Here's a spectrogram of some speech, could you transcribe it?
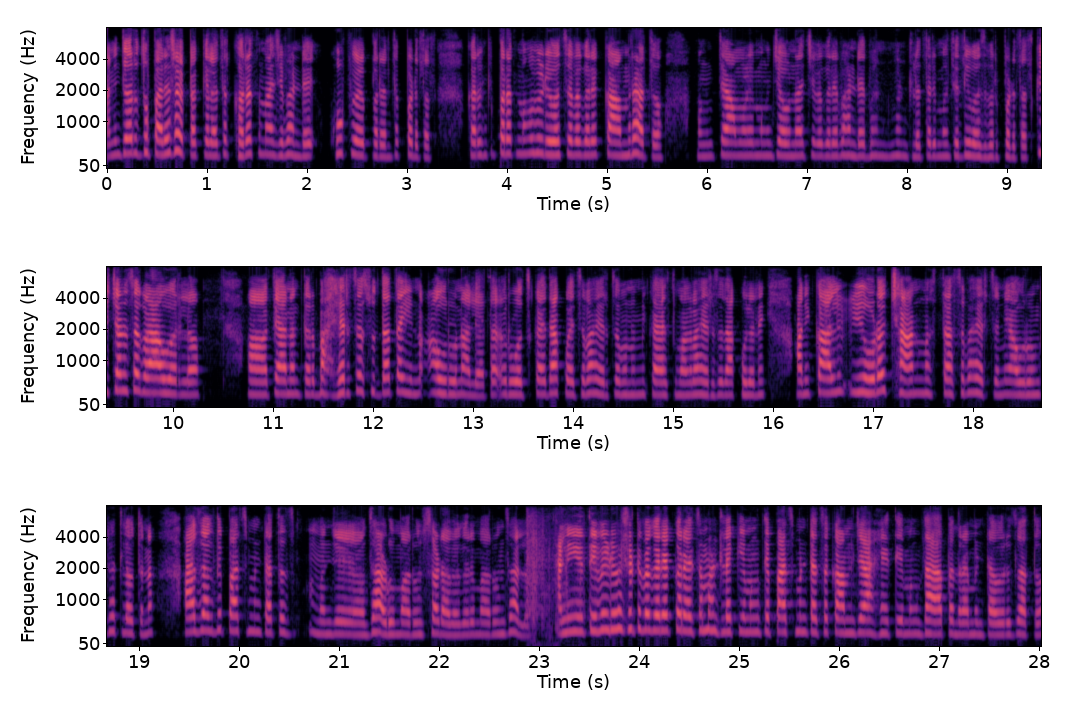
आणि जर दुपारी स्वयंपाक केला तर खरंच माझे भांडे खूप वेळपर्यंत पडतात. कारण की परत मग व्हिडिओचं वगैरे काम राहतं. मग त्यामुळे मग जेवणाचे वगैरे भांडे म्हटलं तरी मग ते दिवसभर पडतात. किचन सगळं आवरलं. त्यानंतर बाहेरचं सुद्धा ताई आवरून आले. आता रोज काय दाखवायचं बाहेरचं म्हणून मी काय तुम्हाला बाहेरचं दाखवलं नाही. आणि काल एवढं छान मस्त असं बाहेरचं मी आवरून घेतलं होतं ना. आज अगदी पाच मिनिटातच म्हणजे झाडू मारून सडा वगैरे मारून झालं. आणि ते व्हिडिओ शूट वगैरे करायचं म्हटलं की मग ते पाच मिनिटाचं काम जे आहे ते मग दहा पंधरा मिनिटावर जातं.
